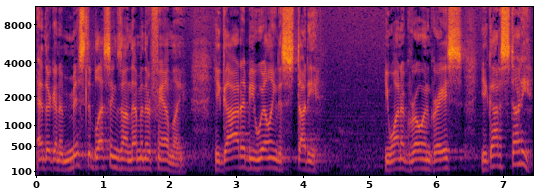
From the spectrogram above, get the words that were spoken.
and they're going to miss the blessings on them and their family. You got to be willing to study. You want to grow in grace, you got to study.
